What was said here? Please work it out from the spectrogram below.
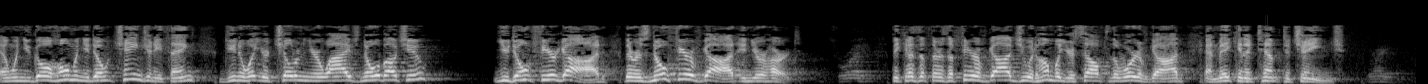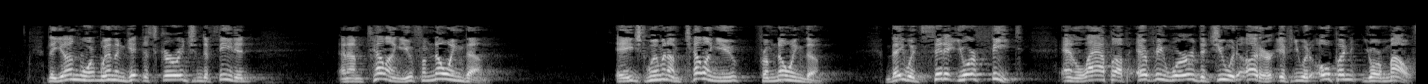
And when you go home and you don't change anything, do you know what your children and your wives know about you? You don't fear God. There is no fear of God in your heart. That's right. Because if there's a fear of God, you would humble yourself to the Word of God and make an attempt to change. Right. The young women get discouraged and defeated, and I'm telling you from knowing them. Aged women, I'm telling you from knowing them. They would sit at your feet and lap up every word that you would utter if you would open your mouth.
